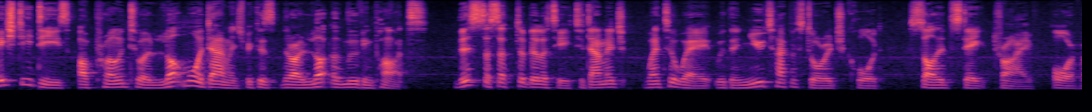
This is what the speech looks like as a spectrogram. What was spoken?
HDDs are prone to a lot more damage because there are a lot of moving parts. This susceptibility to damage went away with a new type of storage called solid state drive, or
